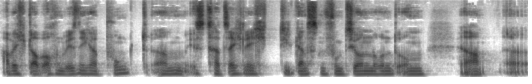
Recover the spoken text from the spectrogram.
Aber ich glaube, auch ein wesentlicher Punkt ähm, ist tatsächlich die ganzen Funktionen rund um ja, äh,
